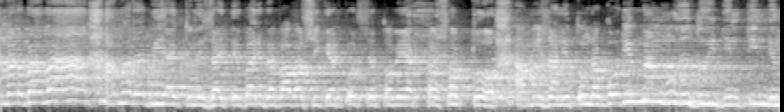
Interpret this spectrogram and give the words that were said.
আমার বাবা, আমার বিয়ায় তুমি যাইতে পারবে, বাবা স্বীকার করছে, তবে একটা শর্ত, আমি জানি তোমরা গরিব মানুষ, দুই দিন, তিন দিন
